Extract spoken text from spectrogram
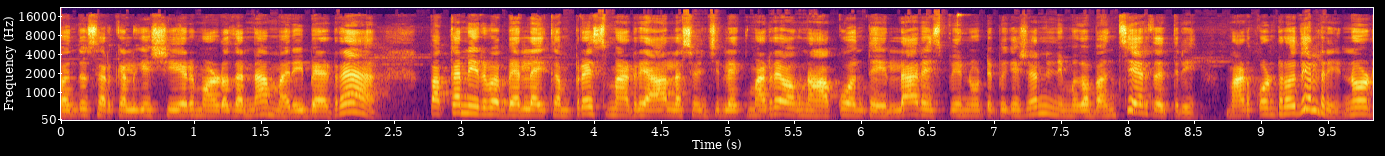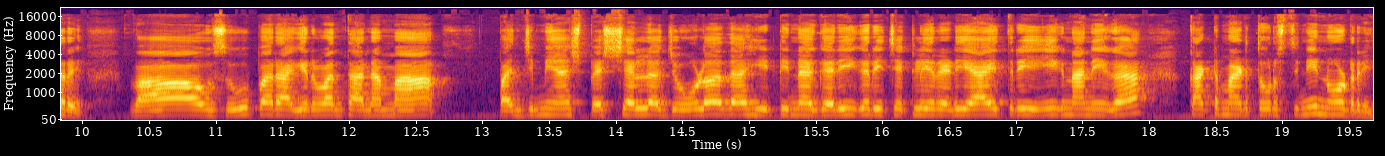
ಬಂಧು ಸರ್ಕಲ್ಗೆ ಶೇರ್ ಮಾಡೋದನ್ನು ಮರಿಬೇಡ್ರ ಪಕ್ಕನಿರುವ ಬೆಲ್ ಐಕನ್ ಪ್ರೆಸ್ ಮಾಡಿರಿ, ಆ ಅಸಂಚಿ ಲೈಕ್ ಮಾಡಿರಿ, ಅವಾಗ ನಾವು ಹಾಕುವಂಥ ಎಲ್ಲ ರೆಸಿಪಿ ನೋಟಿಫಿಕೇಶನ್ ನಿಮಗೆ ಬಂದು ಸೇರ್ತೈತೆ ರೀ ಮಾಡ್ಕೊಂಡಿರೋದಿಲ್ಲ ರೀ ನೋಡಿರಿ. ವಾವ್ ಸೂಪರ್ ಆಗಿರುವಂಥ ನಮ್ಮ ಪಂಚಮಿಯ ಸ್ಪೆಷಲ್ ಜೋಳದ ಹಿಟ್ಟಿನ ಗರಿ ಗರಿ ಚಕ್ಲಿ ರೆಡಿ ಆಯ್ತು ರೀ ಈಗ ನಾನೀಗ ಕಟ್ ಮಾಡಿ ತೋರಿಸ್ತೀನಿ, ನೋಡ್ರಿ.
